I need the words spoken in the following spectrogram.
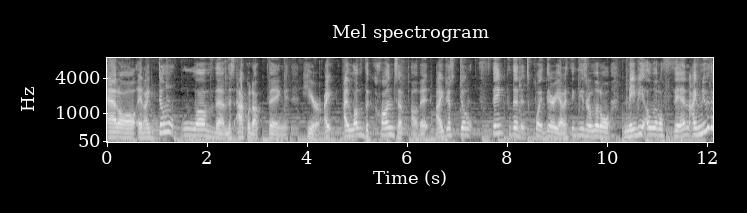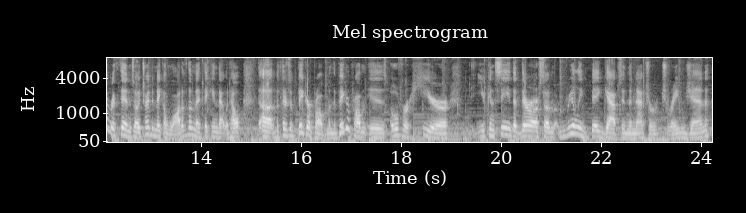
at all, and I don't love them, this aqueduct thing here. I, I love the concept of it, I just don't think that it's quite there yet. I think these are a little, maybe a little thin. I knew they were thin, so I tried to make a lot of them, I thinking that would help, uh, but there's a bigger problem, and the bigger problem is over here, you can see that there are some really big gaps in the natural terrain gen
